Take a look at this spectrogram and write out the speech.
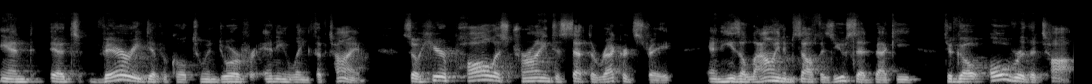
And it's very difficult to endure for any length of time. So here, Paul is trying to set the record straight and he's allowing himself, as you said, Becky, to go over the top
